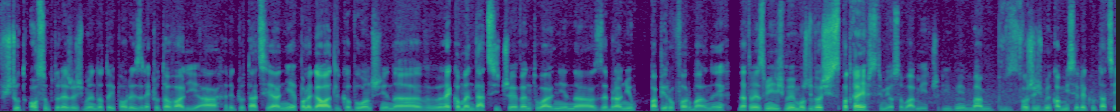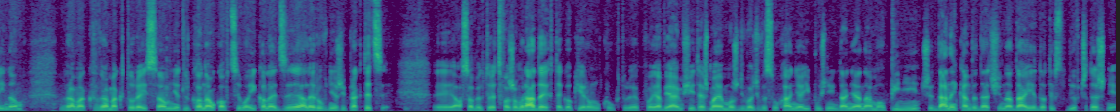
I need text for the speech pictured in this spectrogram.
wśród osób, które żeśmy do tej pory zrekrutowali, a rekrutacja nie polegała tylko wyłącznie na rekomendacji czy ewentualnie na zebraniu papierów formalnych, natomiast mieliśmy możliwość spotkania się z tymi osobami, czyli mam, stworzyliśmy komisję rekrutacyjną, w ramach, w ramach której są nie tylko naukowcy, moi koledzy, ale również i praktycy. Y, Osoby, które tworzą radę tego kierunku, które pojawiają się i też mają możliwość wysłuchania i później dania nam opinii, czy dany kandydat się nadaje do tych studiów, czy też nie.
